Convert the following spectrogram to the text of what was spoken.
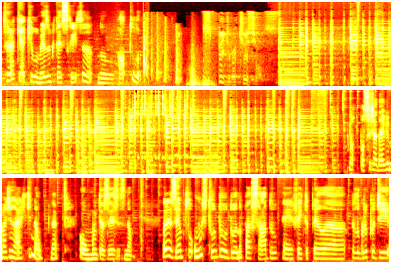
será que é aquilo mesmo que está escrito no rótulo? Speed Notícias. Bom, você já deve imaginar que não, né? Ou muitas vezes não. Por exemplo, um estudo do ano passado é, feito pela, pelo grupo de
